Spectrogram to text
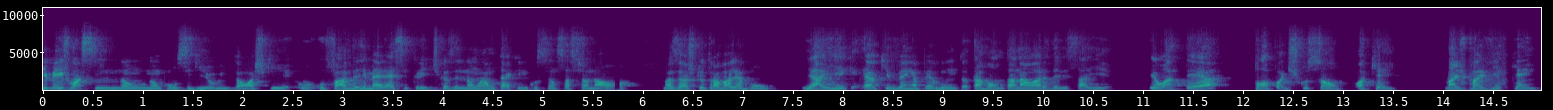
e mesmo assim não, não conseguiu. Então acho que o, o Favre ele merece críticas, ele não é um técnico sensacional, mas eu acho que o trabalho é bom. E aí é que vem a pergunta: tá bom, tá na hora dele sair? Eu até topo a discussão, ok. Mas vai vir quem?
